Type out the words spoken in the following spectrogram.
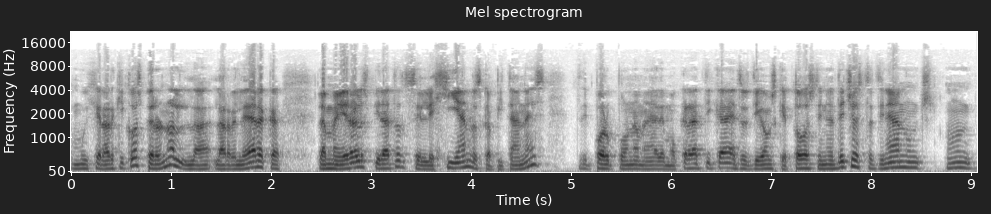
Muy jerárquicos, pero no, la, la realidad era que la mayoría de los piratas se elegían los capitanes por, por una manera democrática, entonces digamos que todos tenían, de hecho hasta tenían un, un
